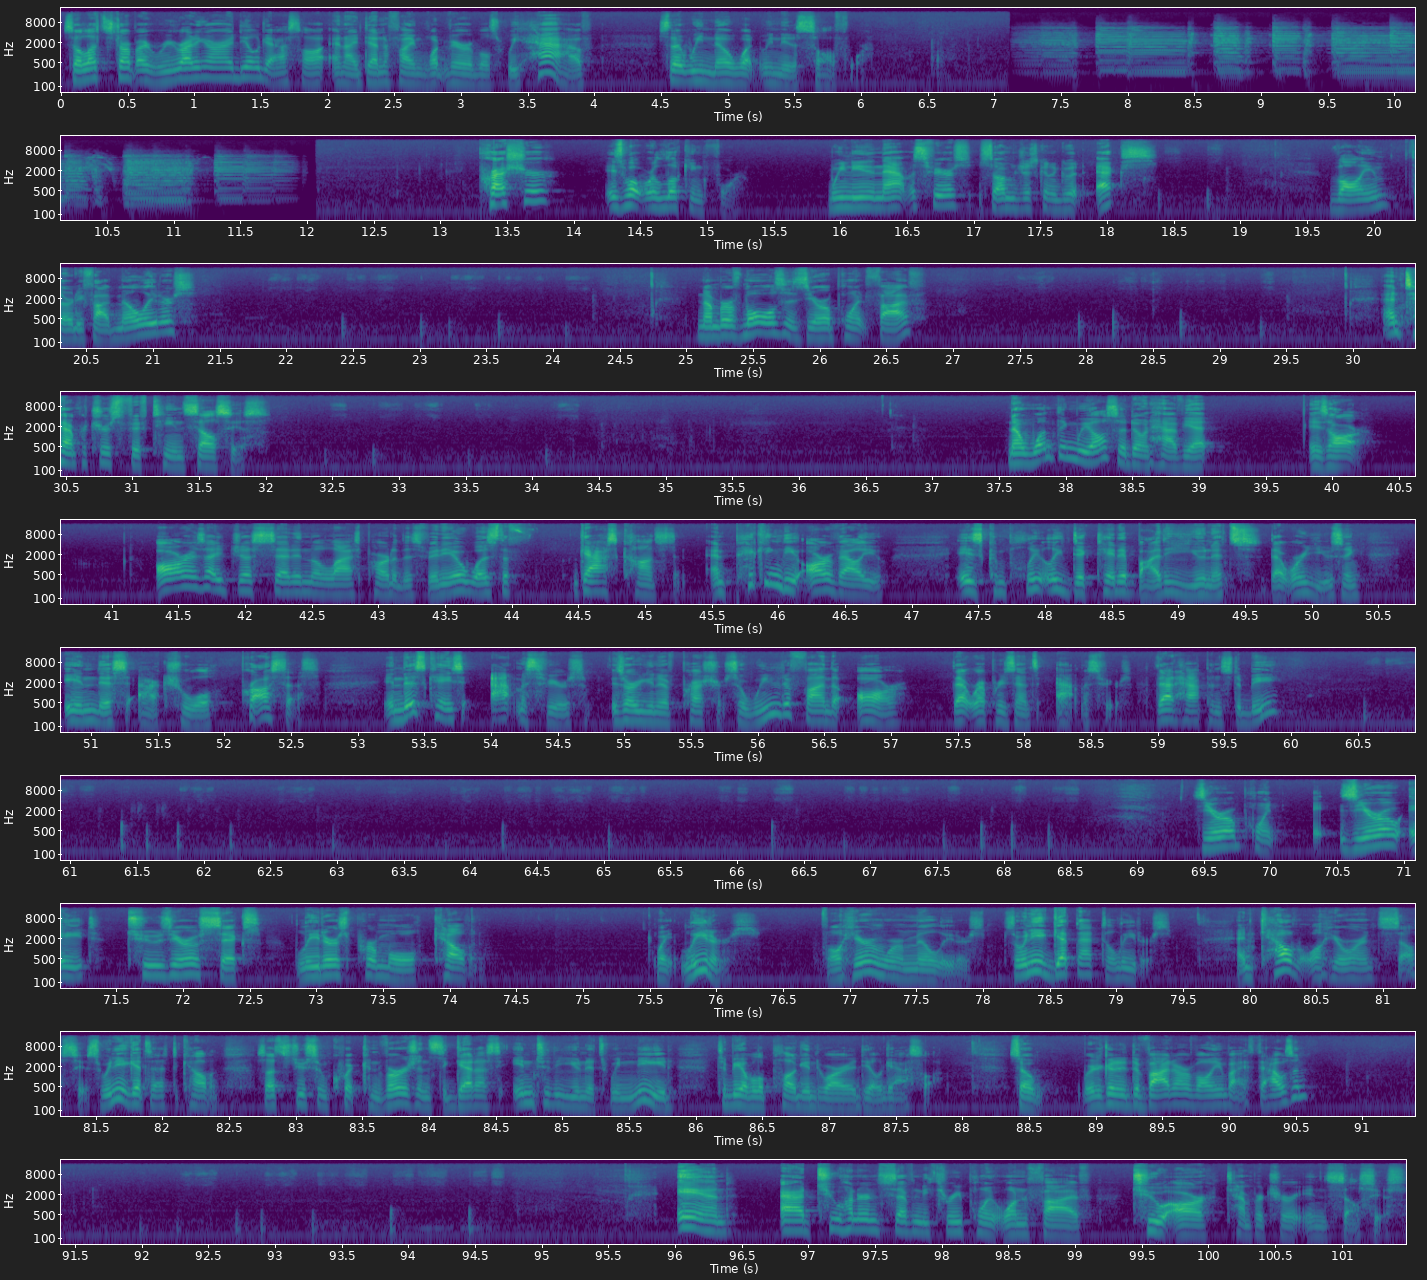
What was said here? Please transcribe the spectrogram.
So let's start by rewriting our ideal gas law and identifying what variables we have so that we know what we need to solve for. Pressure is what we're looking for. We need an atmosphere, so I'm just going to go at X, volume, 35 milliliters. Number of moles is 0.5. and temperature is 15 Celsius. Now, one thing we also don't have yet is R. R, as I just said in the last part of this video, was the gas constant. And picking the R value is completely dictated by the units that we're using in this actual process. In this case, atmospheres is our unit of pressure. So we need to find the R that represents atmospheres. That happens to be 0.08206 liters per mole Kelvin. Wait, liters? Well, here we're in milliliters. So we need to get that to liters. And Kelvin, well, here we're in Celsius. So we need to get that to Kelvin. So let's do some quick conversions to get us into the units we need to be able to plug into our ideal gas law. So we're going to divide our volume by 1,000. And add 273.15 to our temperature in Celsius.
